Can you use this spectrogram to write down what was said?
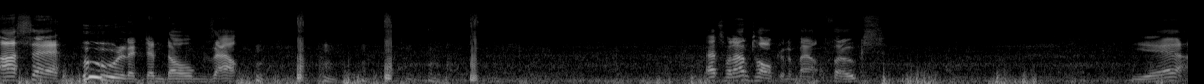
I say, who let them dogs out? That's what I'm talking about, folks. Yeah.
